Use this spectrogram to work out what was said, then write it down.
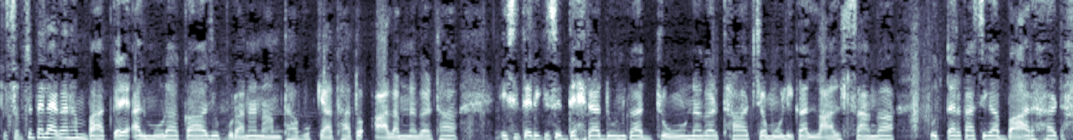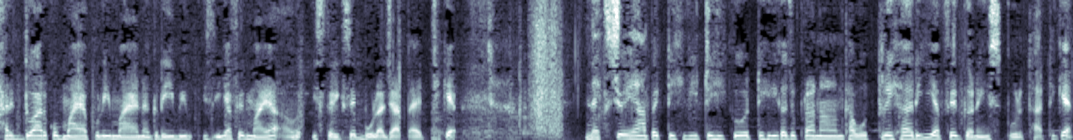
तो सबसे पहले अगर हम बात करें अल्मोड़ा का जो पुराना नाम था, वो क्या था? तो आलम नगर था। इसी तरीके से देहरादून का द्रोण नगर था, चमोली का लाल सांगा उत्तरकाशी का बारहट, हरिद्वार को मायापुरी माया नगरी भी या फिर माया इस तरीके से बोला जाता है, ठीक है? नेक्स्ट जो यहाँ पे टिहरी टिहरी को, टिहरी का जो पुराना नाम था, वो त्रिहरी या फिर गणेशपुर था, ठीक है?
